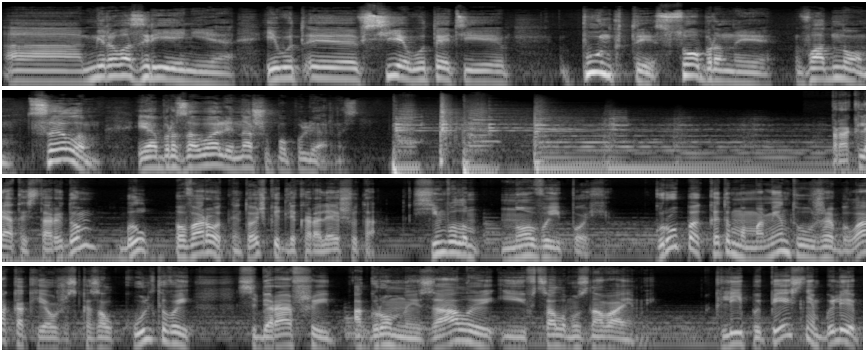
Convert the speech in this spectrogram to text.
а, мировоззрение. И вот э, все вот эти пункты, собранные в одном целом, и образовали нашу популярность. Проклятый старый дом был поворотной точкой для короля и шута, символом новой эпохи. Группа к этому моменту уже была, как я уже сказал, культовой, собиравшей огромные залы и в целом узнаваемой. Клипы песни были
